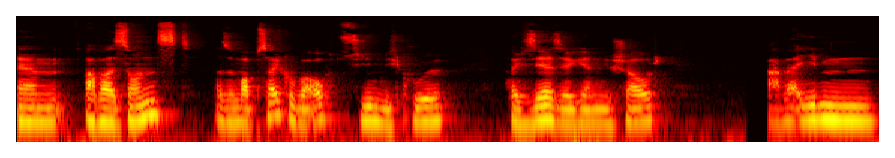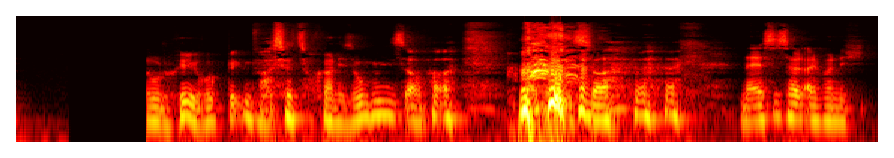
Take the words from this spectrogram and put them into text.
Ähm, aber sonst, also Mob Psycho war auch ziemlich cool. Habe ich sehr, sehr gern geschaut. Aber eben, okay, rückblickend war es jetzt auch gar nicht so mies, aber es war, na, es ist halt einfach nicht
